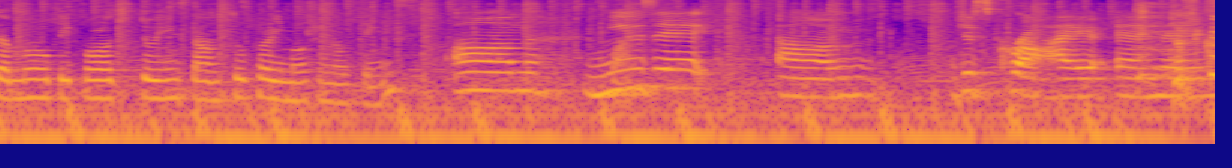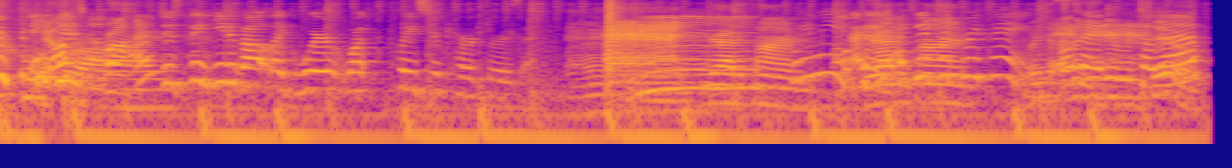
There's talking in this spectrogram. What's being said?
the mood before doing some super emotional things. um, music. Um, just cry and then Just cry. Just thinking about like where what place your character is in. You're out of time. What do you mean? Okay. I, Out I of gave you three things. Wait, I you Okay, gave me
